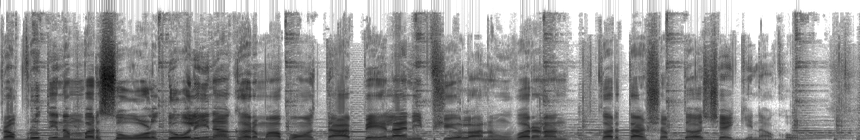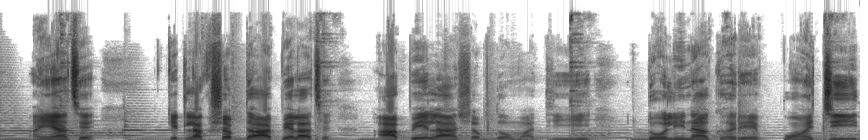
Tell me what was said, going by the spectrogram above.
પ્રવૃત્તિ નંબર સોળ ડોલીના ઘરમાં પહોંચતા પહેલાની ફિયોલાનું વર્ણન કરતા શબ્દ શેકી નાખો. અહીંયા છે, કેટલાક શબ્દ આપેલા છે. આપેલા શબ્દોમાંથી ડોલીના ઘરે પહોંચી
